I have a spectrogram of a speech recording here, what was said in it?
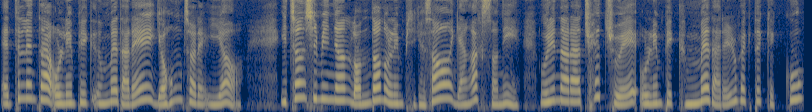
애틀랜타 올림픽 은메달의 여홍철에 이어 2012년 런던 올림픽에서 양학선이 우리나라 최초의 올림픽 금메달을 획득했고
